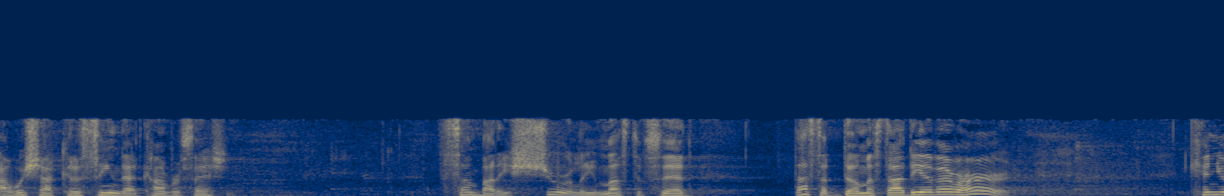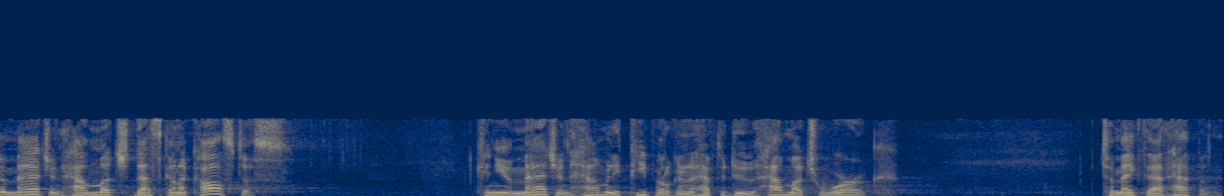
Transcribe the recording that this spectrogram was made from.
I wish I could have seen that conversation. Somebody surely must have said, "That's the dumbest idea I've ever heard." Can you imagine how much that's going to cost us? Can you imagine how many people are going to have to do how much work to make that happen?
